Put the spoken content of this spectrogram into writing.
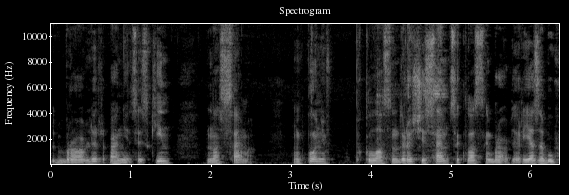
бравлер. А, ні, це скін на Сема. Ну, поняв. Класно. До речі, Сем це класний бравлер. Я забув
